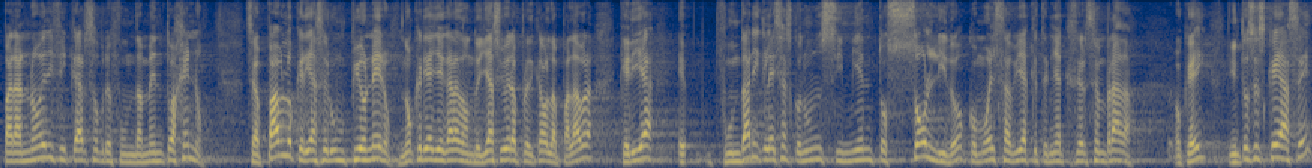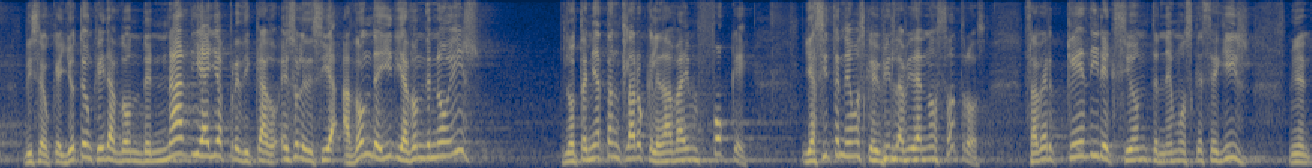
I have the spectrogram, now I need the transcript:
para no edificar sobre fundamento ajeno. O sea, Pablo quería ser un pionero, no quería llegar a donde ya se hubiera predicado la palabra, quería eh, fundar iglesias con un cimiento sólido como él sabía que tenía que ser sembrada. ¿Ok? Y entonces, ¿qué hace? Dice, ok, yo tengo que ir a donde nadie haya predicado. Eso le decía a dónde ir y a dónde no ir. Lo tenía tan claro que le daba enfoque. Y así tenemos que vivir la vida nosotros. Saber qué dirección tenemos que seguir. Miren,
